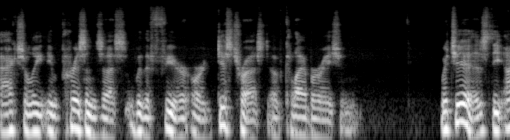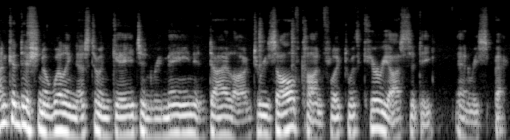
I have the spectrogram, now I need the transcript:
actually imprisons us with a fear or distrust of collaboration, which is the unconditional willingness to engage and remain in dialogue to resolve conflict with curiosity and respect.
